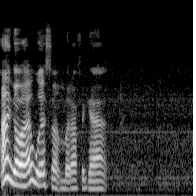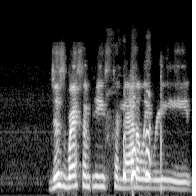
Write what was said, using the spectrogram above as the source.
I ain't gonna. That was something, but I forgot. Just rest in peace to Natalie Reid.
